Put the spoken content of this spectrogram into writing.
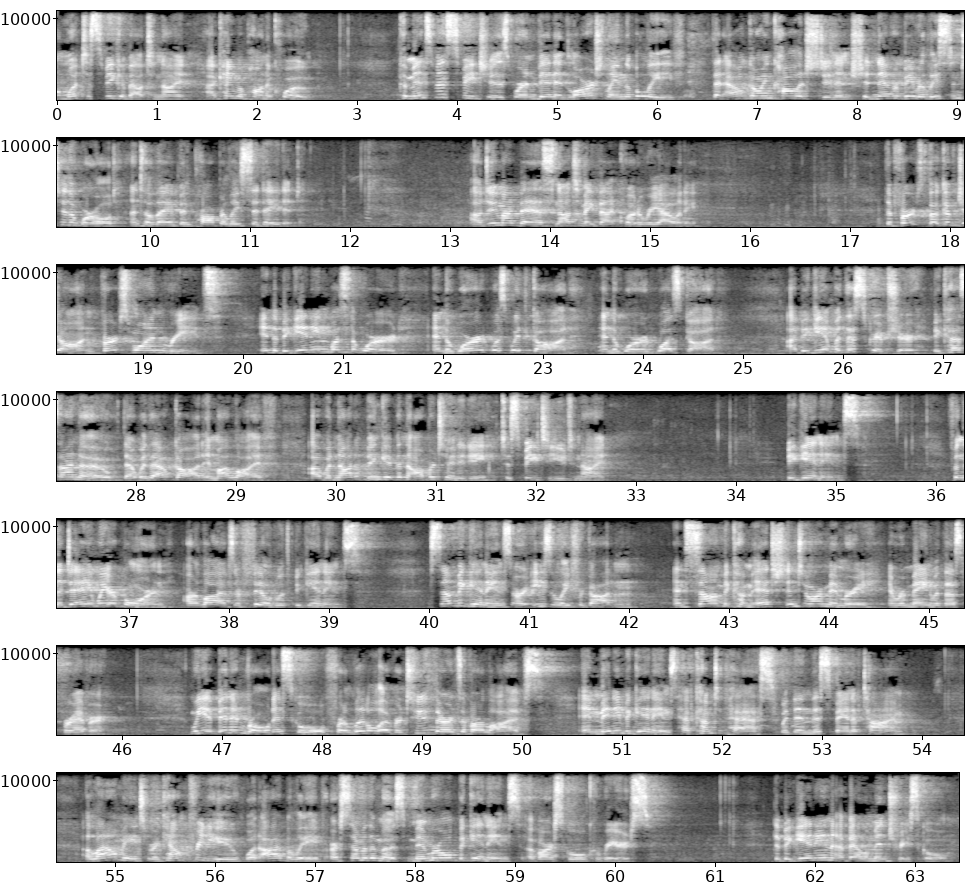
on what to speak about tonight, I came upon a quote. Commencement speeches were invented largely in the belief that outgoing college students should never be released into the world until they have been properly sedated. I'll do my best not to make that quote a reality. The first book of John, verse 1 reads In the beginning was the Word, and the Word was with God, and the Word was God. I begin with this scripture because I know that without God in my life, I would not have been given the opportunity to speak to you tonight. Beginnings. From the day we are born, our lives are filled with beginnings. Some beginnings are easily forgotten, and some become etched into our memory and remain with us forever. We have been enrolled in school for a little over two thirds of our lives, and many beginnings have come to pass within this span of time. Allow me to recount for you what I believe are some of the most memorable beginnings of our school careers. The beginning of elementary school.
